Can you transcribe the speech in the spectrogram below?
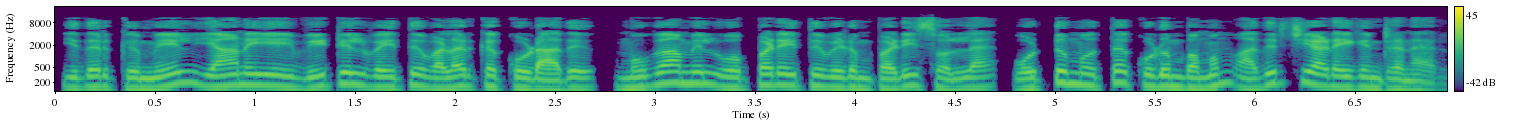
இதற்கு மேல் யானையை வீட்டில் வைத்து வளர்க்கக்கூடாது முகாமில் ஒப்படைத்து விடும்படி சொல்ல ஒட்டுமொத்த குடும்பமும் அதிர்ச்சி அடைகின்றனர்.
